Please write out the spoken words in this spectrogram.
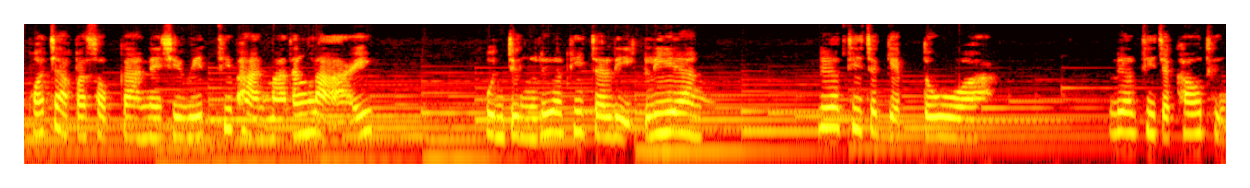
เพราะจากประสบการณ์ในชีวิตที่ผ่านมาทั้งหลาย คุณจึงเลือกที่จะหลีกเลี่ยง เลือกที่จะเก็บตัว เลือกที่จะเข้าถึง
